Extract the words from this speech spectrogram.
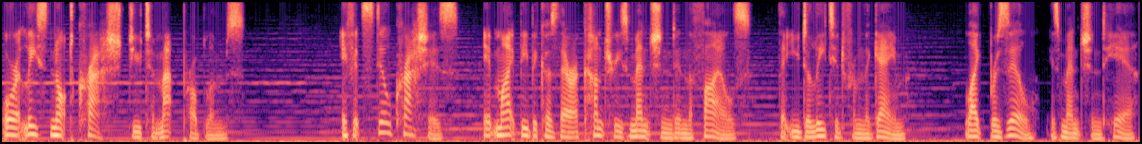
or at least not crash due to map problems. If it still crashes, it might be because there are countries mentioned in the files that you deleted from the game, like Brazil is mentioned here.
